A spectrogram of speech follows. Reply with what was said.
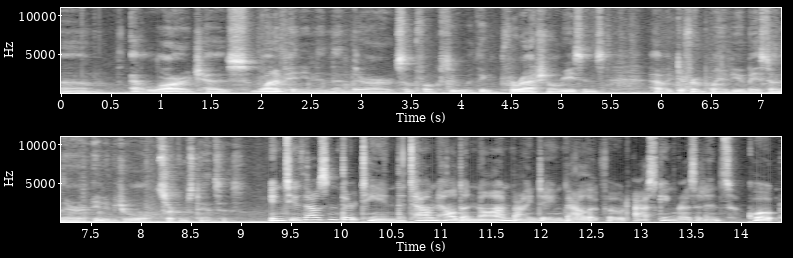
um, at large has one opinion, and then there are some folks who I think, for rational reasons, have a different point of view based on their individual circumstances. In 2013, the town held a non binding ballot vote asking residents, quote,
